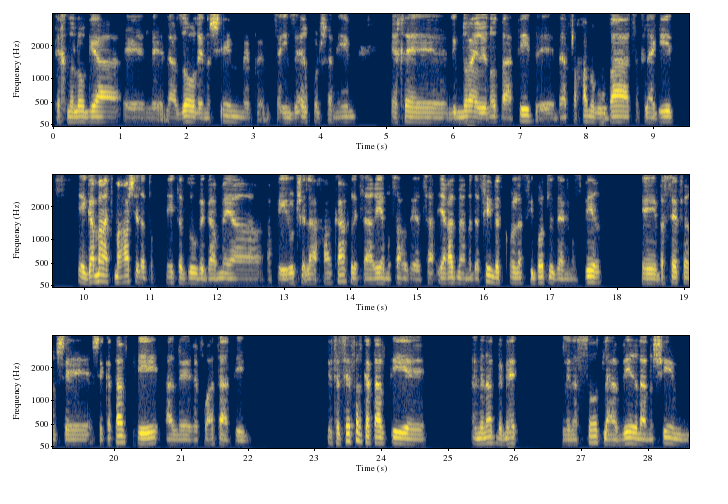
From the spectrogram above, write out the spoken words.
טכנולוגיה לעזור לנשים באמצעים זעיר פולשניים, איך למנוע הריונות בעתיד, בהצלחה מרובה, צריך להגיד. גם ההטמעה של התוכנית הזו וגם הפעילות שלה אחר כך, לצערי המוצר הזה יצא, ירד מהמדפים ואת כל הסיבות לזה אני מסביר. אה, בספר ש, שכתבתי על אה, רפואת העתיד. את הספר כתבתי אה, על מנת באמת לנסות להעביר לאנשים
